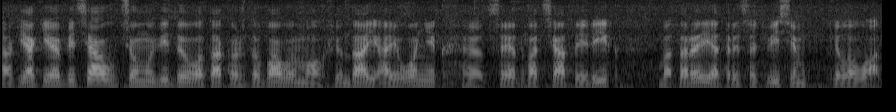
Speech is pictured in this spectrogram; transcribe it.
Так, як і обіцяв, в цьому відео також додамо Hyundai Ioniq. Е, Це 20 рік, батарея 38 кВт.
